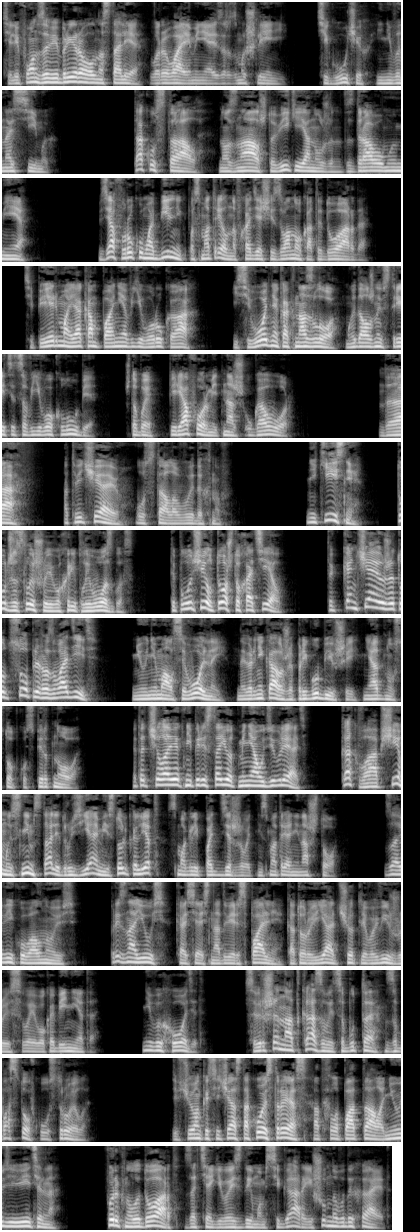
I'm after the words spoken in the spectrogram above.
Телефон завибрировал на столе, вырывая меня из размышлений, тягучих и невыносимых. Так устал, но знал, что Вике я нужен в здравом уме, Взяв в руку мобильник, посмотрел на входящий звонок от Эдуарда. Теперь моя компания в его руках. И сегодня, как назло, мы должны встретиться в его клубе, чтобы переоформить наш уговор. Да, отвечаю, устало выдохнув. Не кисни. Тут же слышу его хриплый возглас. Ты получил то, что хотел. Так кончай уже тут сопли разводить. Не унимался Вольный, наверняка уже пригубивший не одну стопку спиртного. Этот человек не перестает меня удивлять. Как вообще мы с ним стали друзьями и столько лет смогли поддерживать, несмотря ни на что? За Вику волнуюсь. Признаюсь, косясь на дверь спальни, которую я отчетливо вижу из своего кабинета. Не выходит. Совершенно отказывается, будто забастовку устроила. Девчонка сейчас такой стресс отхлопотала, неудивительно. Фыркнул Эдуард, затягиваясь дымом сигары и шумно выдыхает.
